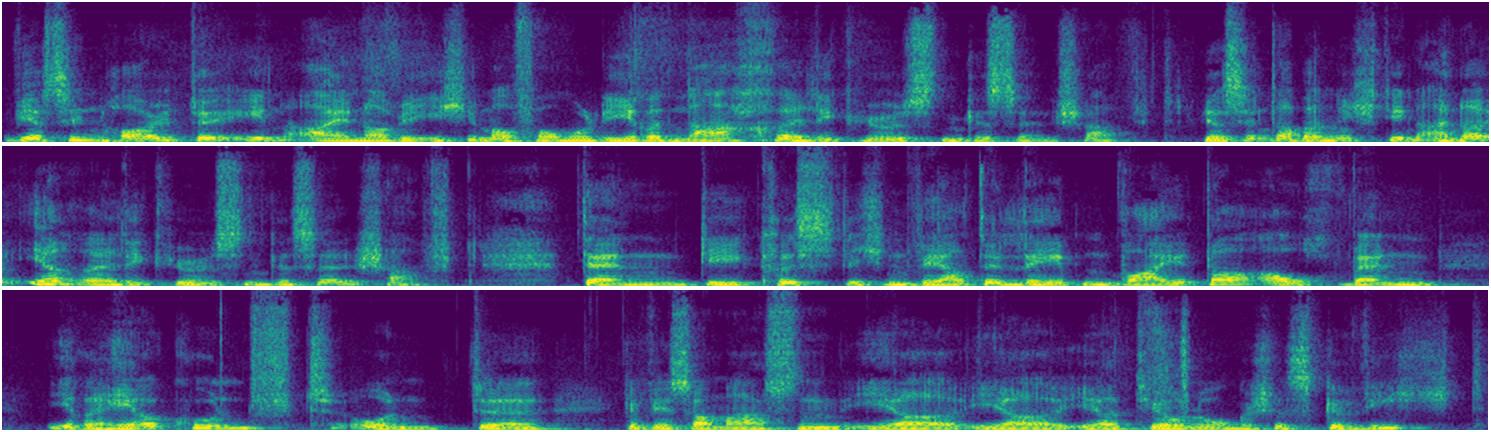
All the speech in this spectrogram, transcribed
wir sind heute in einer, wie ich immer formuliere, nachreligiösen Gesellschaft. Wir sind aber nicht in einer irreligiösen Gesellschaft, denn die christlichen Werte leben weiter, auch wenn ihre Herkunft und äh, gewissermaßen ihr, ihr, ihr theologisches Gewicht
